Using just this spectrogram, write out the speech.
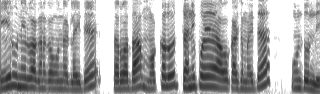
నీరు నిల్వ కనుక ఉన్నట్లయితే తర్వాత మొక్కలు చనిపోయే అవకాశం అయితే ఉంటుంది.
